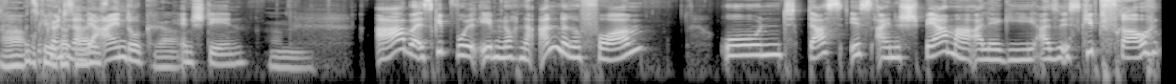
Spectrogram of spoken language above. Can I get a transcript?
Ah, Und so okay, könnte dann der heißt, Eindruck ja. entstehen. Ähm, Aber es gibt wohl eben noch eine andere Form und das ist eine Spermaallergie. Also es gibt Frauen,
